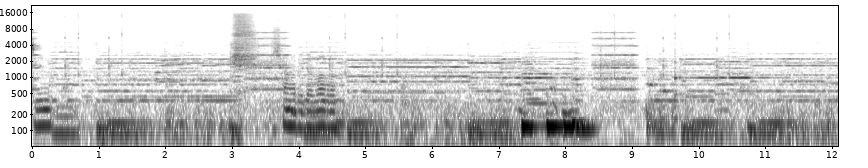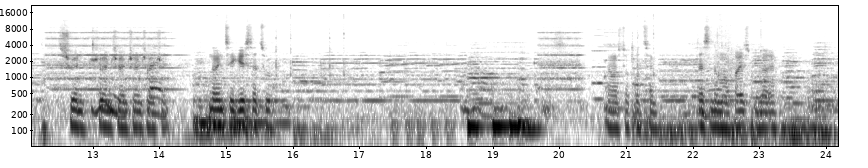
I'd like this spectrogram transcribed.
Schön. Schade, da war er. Schön, schön, schön, schön, schön, schön. 9 CGs dazu. Ja, ist doch trotzdem. Das ist nochmal Freispieler, ey.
